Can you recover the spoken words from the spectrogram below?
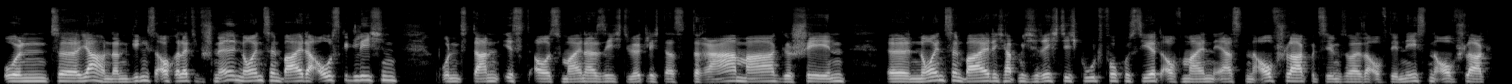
Und äh, ja, und dann ging es auch relativ schnell, 19 beide ausgeglichen. Und dann ist aus meiner Sicht wirklich das Drama geschehen. 19 äh, beide. Ich habe mich richtig gut fokussiert auf meinen ersten Aufschlag beziehungsweise auf den nächsten Aufschlag.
